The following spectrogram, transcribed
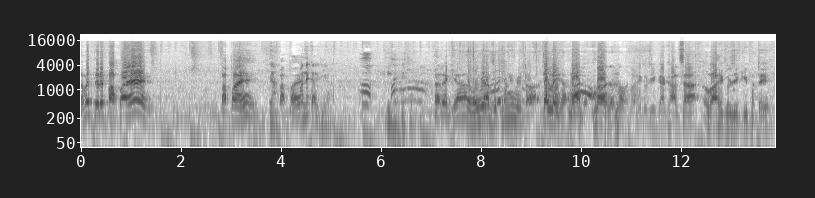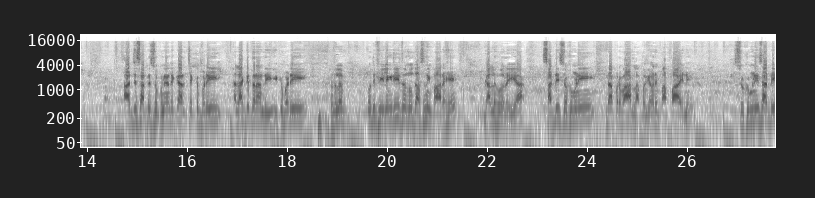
अबे तेरे पापा है पापा है क्या? पापा है ਉਹਨੇ ਕਰ ਦਿਆ ਅਰੇ ਕੀ ਹੋ ਗਿਆ ਸੁਖਮਨੀ ਬੇਟਾ ਚੱਲ ਨਹੀਂ ਜਾ ਨਾ ਜਾ ਨਾ ਜਾ ਨਾ ਜਾ ਵਾਹਿਗੁਰੂ ਜੀ ਕਾ ਖਾਲਸਾ ਵਾਹਿਗੁਰੂ ਜੀ ਕੀ ਫਤਿਹ ਅੱਜ ਸਾਡੇ ਸੁਪਨਿਆਂ ਦੇ ਘਰ 'ਚ ਇੱਕ ਬੜੀ ਅਲੱਗ ਤਰ੍ਹਾਂ ਦੀ ਇੱਕ ਬੜੀ ਮਤਲਬ ਉਹਦੀ ਫੀਲਿੰਗ ਜੀ ਤੁਹਾਨੂੰ ਦੱਸ ਨਹੀਂ ਪਾ ਰਹੇ ਗੱਲ ਹੋ ਰਹੀ ਆ ਸਾਡੀ ਸੁਖਮਣੀ ਦਾ ਪਰਿਵਾਰ ਲੱਭ ਗਿਆ ਉਹਦੇ ਪਾਪਾ ਆਏ ਨੇ ਸੁਖਮਨੀ ਸਾਡੀ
